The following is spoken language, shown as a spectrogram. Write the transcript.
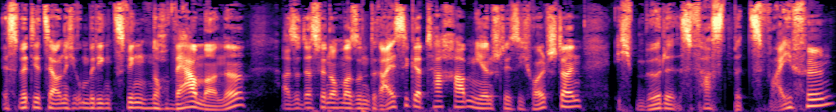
es wird jetzt ja auch nicht unbedingt zwingend noch wärmer, ne? Also, dass wir nochmal so einen 30er-Tag haben hier in Schleswig-Holstein, ich würde es fast bezweifeln.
